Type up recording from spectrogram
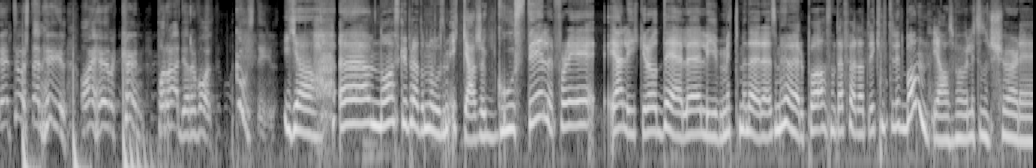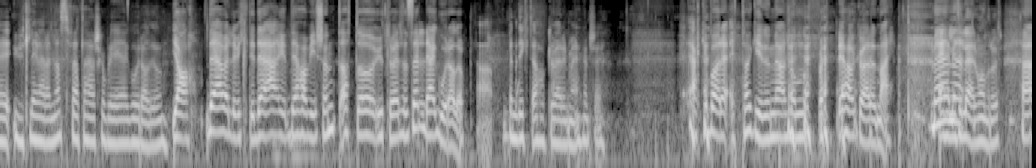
Det er Torstein Hyl, og jeg hører kun på Radio Revolt. God stil! Ja, eh, nå skal vi prate om noe som ikke er så god stil. Fordi jeg liker å dele livet mitt med dere som hører på, sånn at jeg føler at vi knytter litt bånd. Ja, så må vi litt sånn sjølutleverende for at det her skal bli god radio. Ja, det er veldig viktig. Det, er, det har vi skjønt. At å utlevere seg selv, det er god radio. Ja, Benedicte har ikke vært med, kanskje. Jeg er ikke bare ett hakk i den, jeg er sånn 40 hakk verre enn nei. Jeg har litt å lære, med andre ord. hæ?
